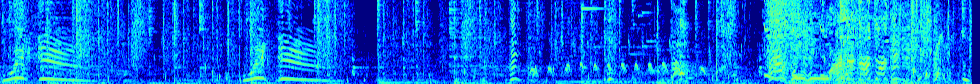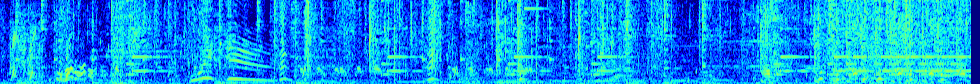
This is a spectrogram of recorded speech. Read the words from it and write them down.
Woohoo! Woohoo! Ha ha ha ha!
